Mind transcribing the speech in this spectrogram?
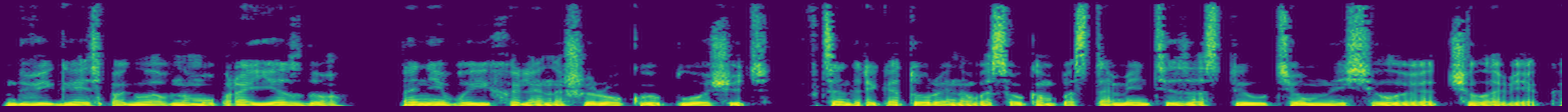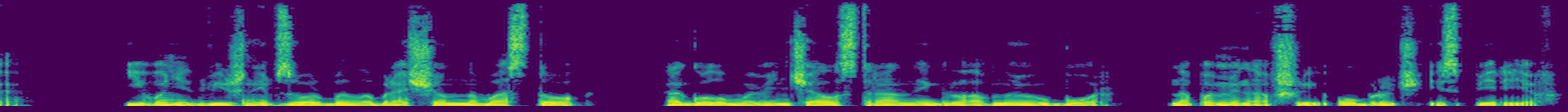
Двигаясь по главному проезду, они выехали на широкую площадь, в центре которой на высоком постаменте застыл темный силуэт человека. Его недвижный взор был обращен на восток, а голову венчал странный головной убор, напоминавший обруч из перьев.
